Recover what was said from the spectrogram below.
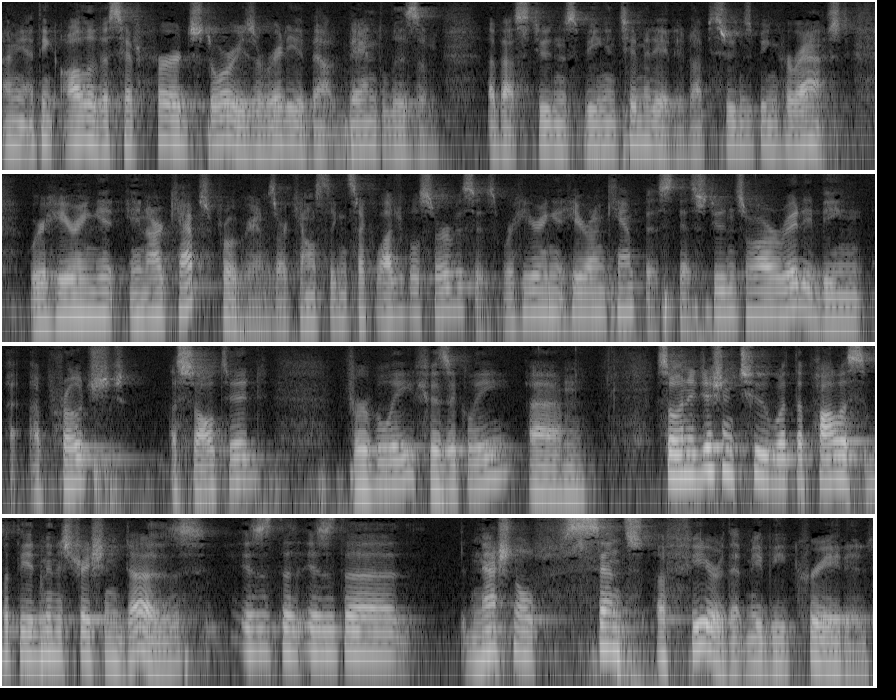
I mean, I think all of us have heard stories already about vandalism, about students being intimidated, about students being harassed. We're hearing it in our CAPS programs, our counseling and psychological services. We're hearing it here on campus that students are already being uh, approached, assaulted, verbally, physically. Um, so, in addition to what the policy, what the administration does, is the is the national sense of fear that may be created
